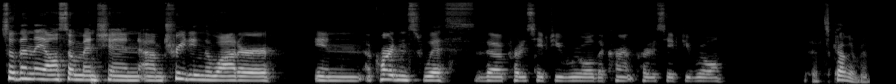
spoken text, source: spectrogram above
So then they also mention um, treating the water in accordance with the produce safety rule, the current produce safety rule. It's kind of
